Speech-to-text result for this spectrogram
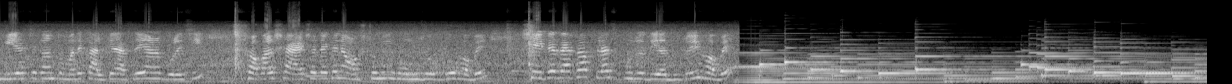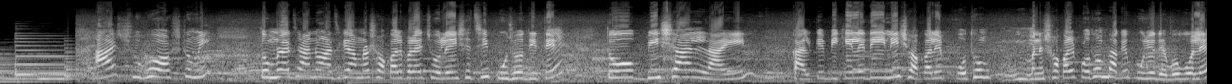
ভিড় আছে, কারণ তোমাদের কালকে রাত্রেই আমরা বলেছি সকাল সাড়ে ছটা এখানে অষ্টমী হোমযজ্ঞ হবে। সেটা দেখা প্লাস পুজো দেওয়া দুটোই হবে। আজ শুভ অষ্টমী। তোমরা জানো আজকে আমরা সকালবেলায় চলে এসেছি পুজো দিতে। তো বিশাল লাইন। কালকে বিকেলে দিইনি, সকালে প্রথম মানে সকালে প্রথম ভাগে পুজো দেবো বলে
